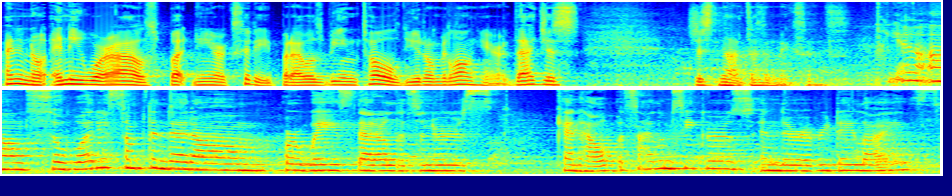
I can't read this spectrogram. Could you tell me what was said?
I didn't know anywhere else but New York City. But I was being told you don't belong here. That just just not doesn't make sense. Yeah. Um. So, what is something that um or ways that our listeners can help asylum seekers in their everyday lives?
